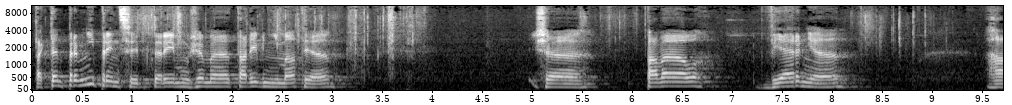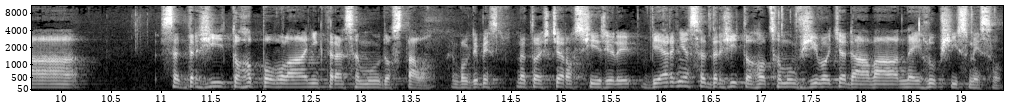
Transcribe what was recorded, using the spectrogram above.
Tak ten první princip, který můžeme tady vnímat, je, že Pavel věrně a se drží toho povolání, které se mu dostalo. Nebo kdybychom to ještě rozšířili, věrně se drží toho, co mu v životě dává nejhlubší smysl.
